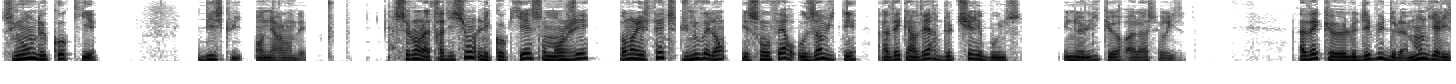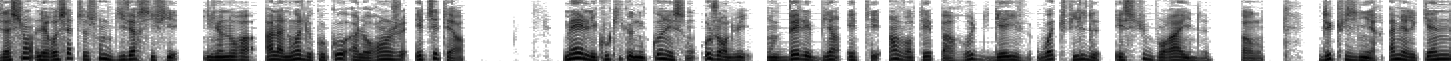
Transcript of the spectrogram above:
sous le nom de coquillets. Biscuits en néerlandais. Selon la tradition, les coquillets sont mangés pendant les fêtes du Nouvel An et sont offerts aux invités avec un verre de cherry boons, une liqueur à la cerise. Avec euh, le début de la mondialisation, les recettes se sont diversifiées. Il y en aura à la noix de coco, à l'orange, etc. Mais les cookies que nous connaissons aujourd'hui ont bel et bien été inventés par Ruth Wakefield et Sue Bride, pardon, deux cuisinières américaines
